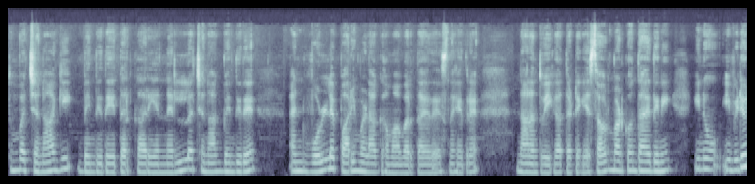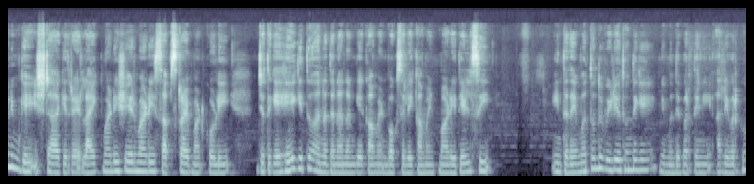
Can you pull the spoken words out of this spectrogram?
ತುಂಬ ಚೆನ್ನಾಗಿ ಬೆಂದಿದೆ. ತರಕಾರಿಯನ್ನೆಲ್ಲ ಚೆನ್ನಾಗಿ ಬೆಂದಿದೆ. ಆ್ಯಂಡ್ ಒಳ್ಳೆ ಪರಿಮಳ ಘಮ ಬರ್ತಾ ಇದೆ, ಸ್ನೇಹಿತರೆ. ನಾನಂತೂ ಈಗ ತಟ್ಟೆಗೆ ಸರ್ವ್ ಮಾಡ್ಕೊತಾ ಇದ್ದೀನಿ. ಇನ್ನು ಈ ವಿಡಿಯೋ ನಿಮಗೆ ಇಷ್ಟ ಆಗಿದರೆ ಲೈಕ್ ಮಾಡಿ ಶೇರ್ ಮಾಡಿ ಸಬ್ಸ್ಕ್ರೈಬ್ ಮಾಡ್ಕೊಳ್ಳಿ. ಜೊತೆಗೆ ಹೇಗಿತ್ತು ಅನ್ನೋದನ್ನು ನನಗೆ ಕಾಮೆಂಟ್ ಬಾಕ್ಸಲ್ಲಿ ಕಾಮೆಂಟ್ ಮಾಡಿ ತಿಳಿಸಿ. ಇಂಥದೇ ಮತ್ತೊಂದು ವಿಡಿಯೋದೊಂದಿಗೆ ನಿಮ್ಮ ಮುಂದೆ ಬರ್ತೀನಿ. ಅಲ್ಲಿವರೆಗೂ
